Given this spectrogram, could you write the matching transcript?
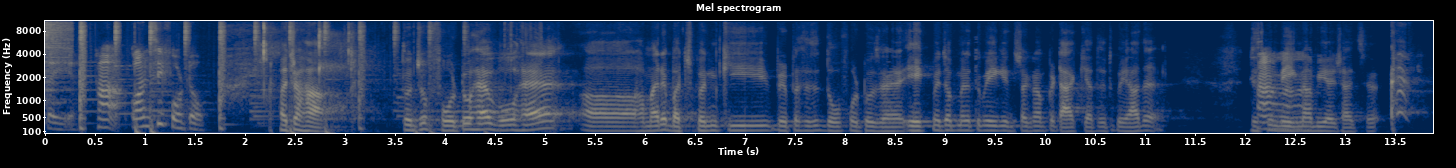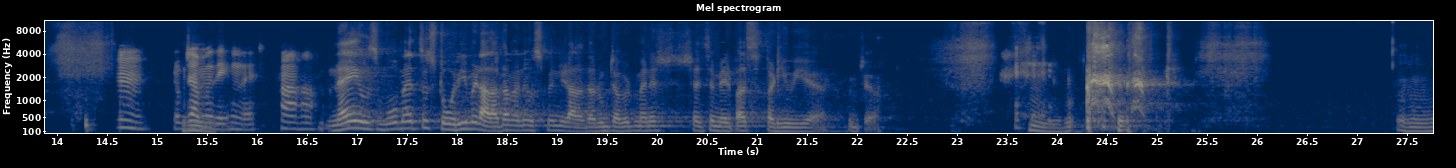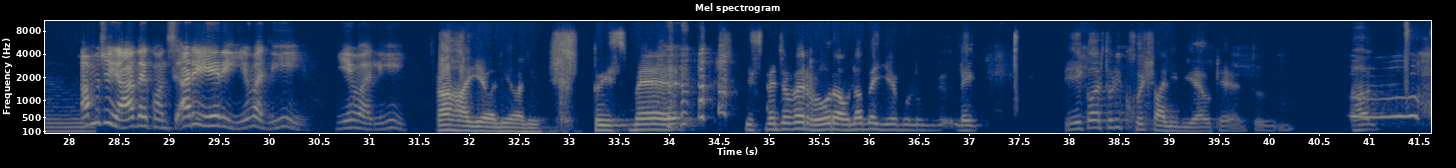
सही है। हाँ कौन सी फ़ोटो? अच्छा हाँ। तो जो फ़ोटो है वो है आ, हमारे बचपन की मेरे पास ऐसे दो फ़ोटोज़ हैं। एक में जब मैंने तुम्हें एक इंस्टाग्राम पे टैग किया था तुमको याद है? जिसमें हाँ हाँ मेघना हाँ। भी है शायद से। हम्म रुक जा मैं हम्म। देखने दे हाँ हाँ। नहीं उस वो मैं तो स्टोरी में डाला था मैंने उसमें नहीं डाला था। रुक जा बट मैंने शायद से मेरे पास पड़ी हुई है। रुक जा। हम्म, हाँ मुझे याद है कौन सी? अरे ये रही ये वाली ये वाली। हाँ हाँ ये वाली ये वाली। तो इसमें इसमें जो मैं रो रहा हूँ ना मैं ये बोलूँगा लाइक एक और थोड़ी खुश वाली भी है ओके तो हाँ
